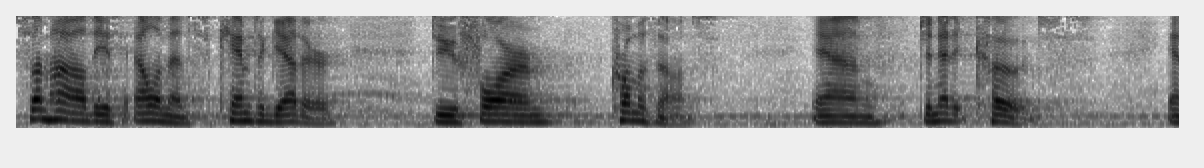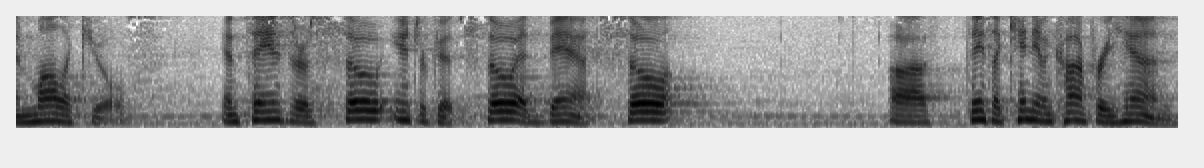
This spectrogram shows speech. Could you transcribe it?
somehow these elements came together to form chromosomes and genetic codes and molecules and things that are so intricate, so advanced, so uh, things I can't even comprehend.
